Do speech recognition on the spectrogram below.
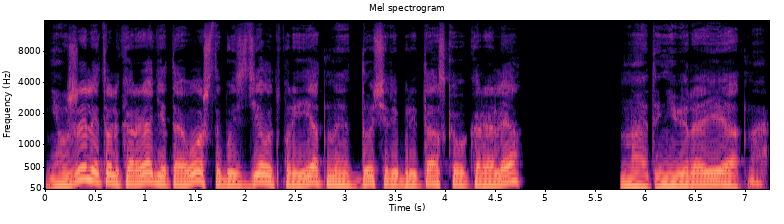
Неужели только ради того, чтобы сделать приятное дочери британского короля? Но это невероятно.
